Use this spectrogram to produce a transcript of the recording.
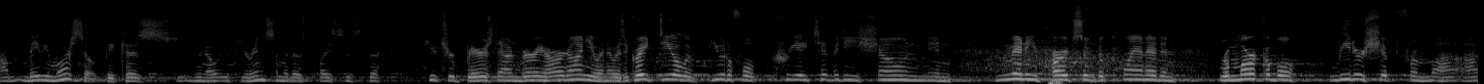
um, maybe more so, because, you know, if you're in some of those places, the future bears down very hard on you. And there was a great deal of beautiful creativity shown in many parts of the planet and remarkable leadership from uh, uh,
